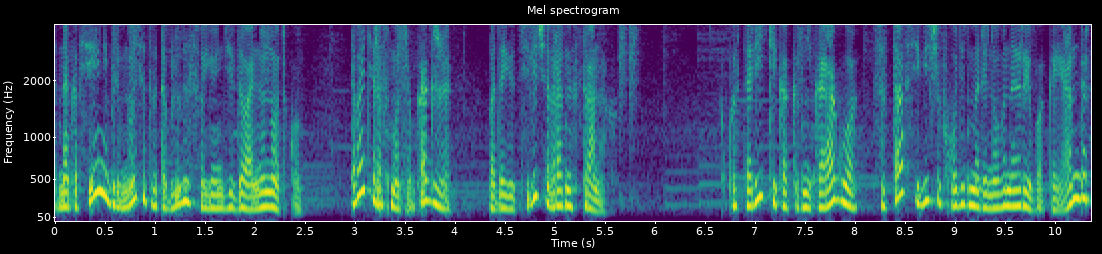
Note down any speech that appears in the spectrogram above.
Однако все они привносят в это блюдо свою индивидуальную нотку. Давайте рассмотрим, как же подают севиче в разных странах. Коста-Рике, как и в Никарагуа, в состав севиче входит маринованная рыба, кориандр,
